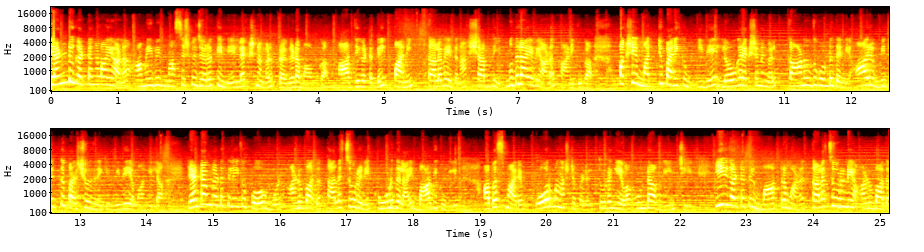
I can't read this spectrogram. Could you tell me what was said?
രണ്ട് ഘട്ടങ്ങളായാണ് അമീബിക് മസ്തിഷ്ക ജ്വരത്തിന്റെ ലക്ഷണങ്ങൾ പ്രകടമാവുക. ആദ്യഘട്ടത്തിൽ പനി തലവേദന ഛർദി മുതലായവയാണ് കാണിക്കുക. പക്ഷേ മറ്റു പനിക്കും ഇതേ ലോകലക്ഷണങ്ങൾ കാണുന്നത് കൊണ്ട് തന്നെ ആരും വിദഗ്ധ പരിശോധനയ്ക്ക് വിധേയമാകില്ല. രണ്ടാം ഘട്ടത്തിലേക്ക് പോകുമ്പോൾ അണുബാധ തലച്ചോറിനെ കൂടുതലായി ബാധിക്കുകയും അപസ്മാരം ഓർമ്മ നഷ്ടപ്പെടൽ തുടങ്ങിയവ ഉണ്ടാവുകയും ചെയ്യും. ഈ ഘട്ടത്തിൽ മാത്രമാണ് തലച്ചോറിനെ അണുബാധ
